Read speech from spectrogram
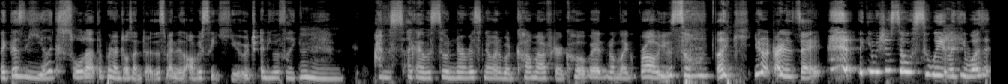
Like this he Mhm. like sold out the Prudential Center. This man is obviously huge and he was like Mhm. I'm like I was so nervous no one would come after COVID, and I'm like, bro, you sold like you know what I'm trying to say. Like he was just so sweet. Like he wasn't.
